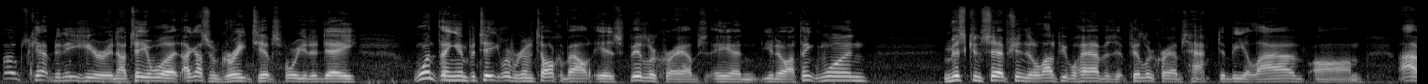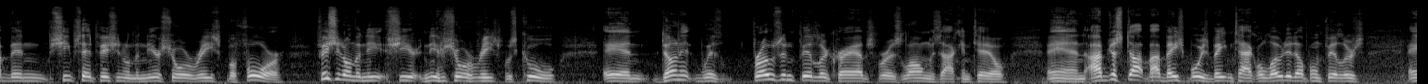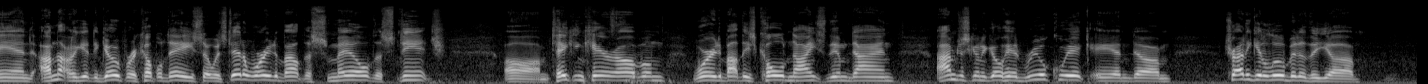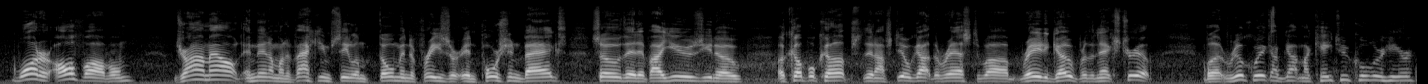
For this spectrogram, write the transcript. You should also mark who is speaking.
Speaker 1: folks, Captain E here, and I'll tell you what, I got some great tips for you today. One thing in particular we're going to talk about is fiddler crabs, and you know, I think one misconception that a lot of people have is that fiddler crabs have to be alive. Um, I've been sheepshead fishing on the nearshore reefs before. Fishing on the nearshore reefs was cool, and done it with frozen fiddler crabs for as long as I can tell. And I've just stopped by Bass Boys Bait and Tackle, loaded up on fiddlers, and I'm not gonna get to go for a couple days. So instead of worried about the smell, the stench, um, taking care of them, worried about these cold nights, them dying, I'm just gonna go ahead real quick and um, try to get a little bit of the uh, water off of them, dry them out, and then I'm gonna vacuum seal them, throw them in the freezer in portion bags so that if I use, you know, a couple cups, then I've still got the rest uh, ready to go for the next trip. But real quick, I've got my K2 cooler here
